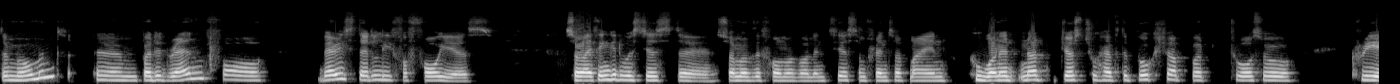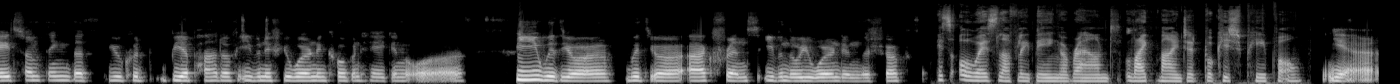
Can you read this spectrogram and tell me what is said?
the moment, um, but it ran for very steadily for four years. So I think it was just uh, some of the former volunteers, some friends of mine, who wanted not just to have the bookshop, but to also create something that you could be a part of, even if you weren't in Copenhagen, or be with your with your Ark friends, even though you weren't in the shop. It's always lovely being around like-minded bookish people. Yeah,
